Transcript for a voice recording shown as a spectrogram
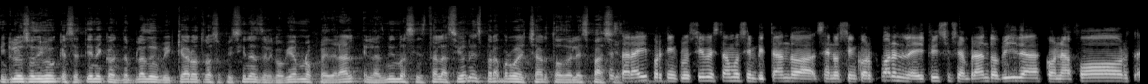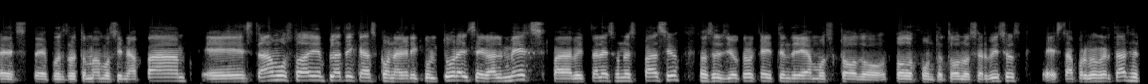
Incluso dijo que se tiene contemplado ubicar otras oficinas del gobierno federal en las mismas instalaciones para aprovechar todo el espacio. Estar ahí porque inclusive estamos invitando a, se nos incorpora en el edificio Sembrando Vida con Aford, este, pues retomamos INAPAM, eh, estamos todavía en pláticas con Agricultura y Segalmex para evitarles un espacio, entonces yo creo que ahí tendríamos todo, todo junto, todos los servicios, está por concretarse.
